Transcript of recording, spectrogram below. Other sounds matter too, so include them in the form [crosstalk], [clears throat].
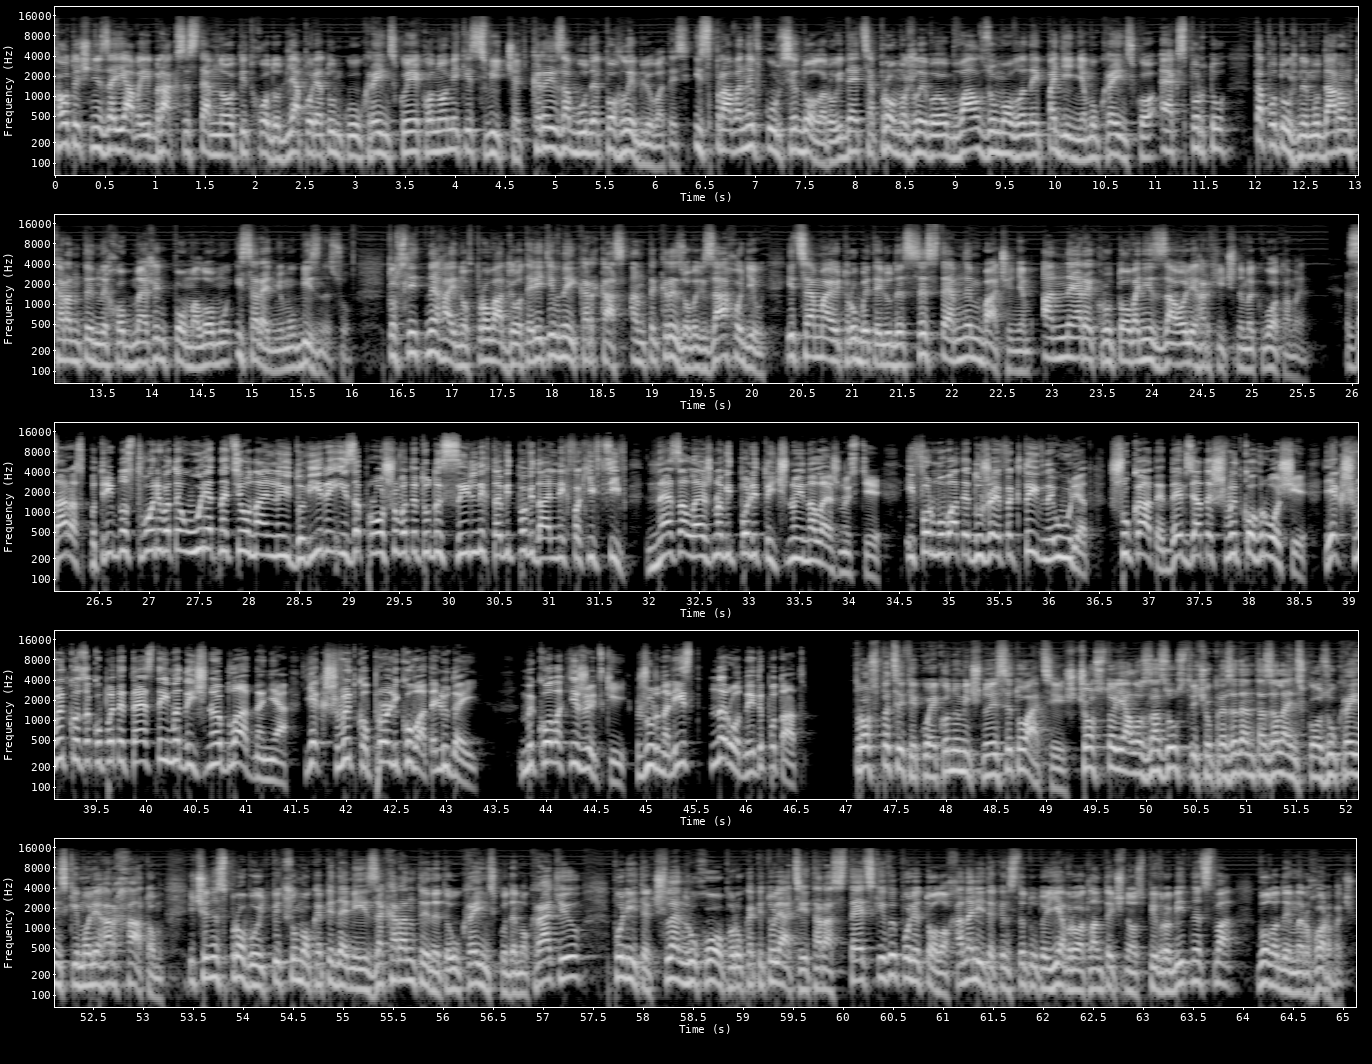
Хаотичні заяви і брак системного підходу для порятунку української економіки свідчать, криза буде поглиблюватись, і справа не в курсі долару. Йдеться про можливий обвал, зумовлений падінням українського експорту та потужним ударом карантинних обмежень по малому і середньому бізнесу. Тож слід негайно впроваджувати рятівний каркас антикризових заходів, і це мають робити люди з системним баченням, а не рекрутовані за олігархічними квотами. Зараз потрібно створювати уряд національної довіри і запрошувати туди сильних та відповідальних фахівців, незалежно від політичної належності, і формувати дуже ефективний уряд, шукати, де взяти швидко гроші, як швидко закупити тести і медичне обладнання, як швидко пролікувати людей. Микола Княжицький, журналіст, народний депутат. Про специфіку економічної ситуації, що стояло за зустрічю президента Зеленського з українським олігархатом, і чи не спробують під шумок епідемії закарантинити українську демократію, політик, член руху опору капітуляції Тарас Стецький і політолог, аналітик інституту євроатлантичного співробітництва Володимир Горбач.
